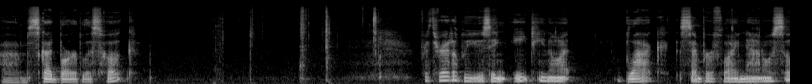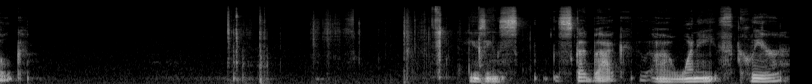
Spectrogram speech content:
um, scud barbless hook. For thread, I'll be using 18-aught black Semperfli Nano Silk. Using Scudback uh, 1 8 Clear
